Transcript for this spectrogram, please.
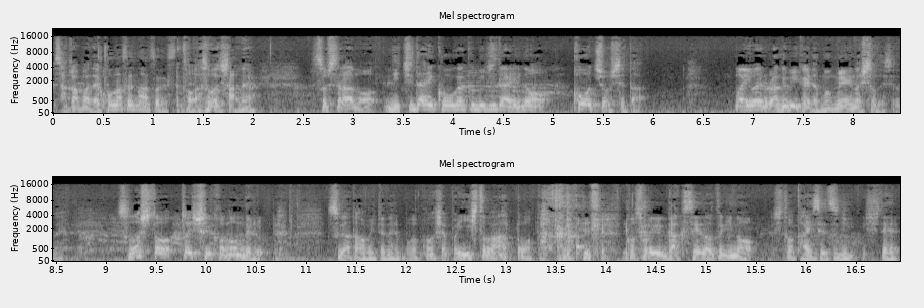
酒場で。トガ戦の後です、ね、そうでしたね。そしたらあの日大工学部時代のコーチをしてた、まあ、いわゆるラグビー界では無名の人ですよね。その人と一緒にこう飲んでる姿を見てね僕はこの人やっぱりいい人だなと思った。こうそういう学生の時の人を大切にして。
